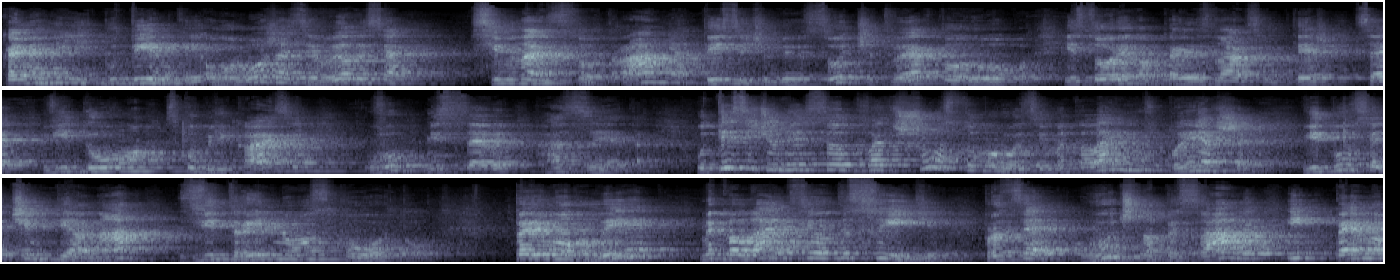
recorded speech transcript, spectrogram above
Кам'яні будинки огорожа з'явилися 17 травня 1904 року. Історикам краєзнавцям теж це відомо з публікацій в місцевих газетах. У 1926 році в Миколаєві вперше відбувся чемпіонат з вітрильного спорту. Перемогли миколаївці одеситів. Про це гучно писали і, певно,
